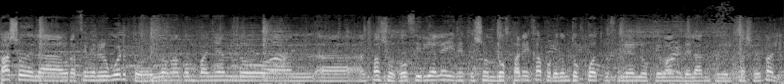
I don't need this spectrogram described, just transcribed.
paso de la oración en el huerto iban acompañando al, a- al paso dos ciriales y en este son dos parejas, por lo tanto cuatro ciriales los que van delante del paso de palio.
